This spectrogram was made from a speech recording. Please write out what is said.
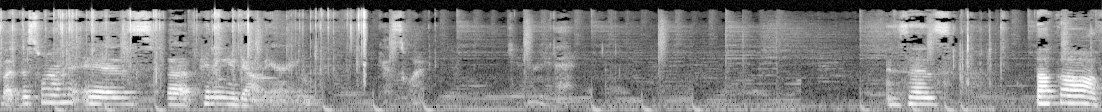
But this one is the pinning you down earring. It says fuck off.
